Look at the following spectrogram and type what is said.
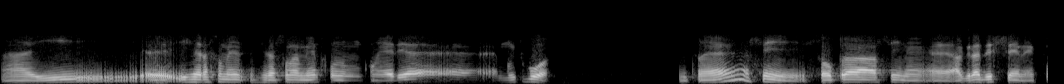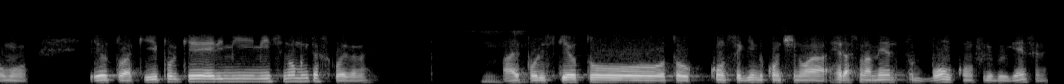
Aí e relacionamento, relacionamento com, com ele é, é muito boa. Então é assim, só para assim, né, é, agradecer, né, como eu tô aqui, porque ele me, me ensinou muitas coisas, né. Uhum. Aí por isso que eu tô, tô conseguindo continuar relacionamento bom com o Friburguense, né?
